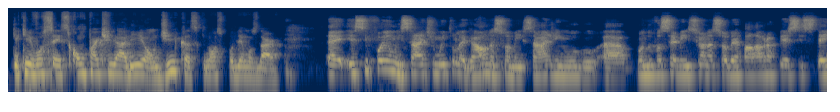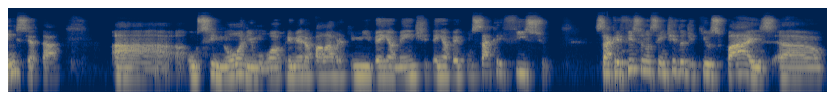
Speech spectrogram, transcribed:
O que, que vocês compartilhariam, dicas que nós podemos dar? É, esse foi um insight muito legal na sua mensagem, Hugo, uh, quando você menciona sobre a palavra persistência, tá? Uh, o sinônimo, ou a primeira palavra que me vem à mente tem a ver com sacrifício. Sacrifício no sentido de que os pais, uh,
